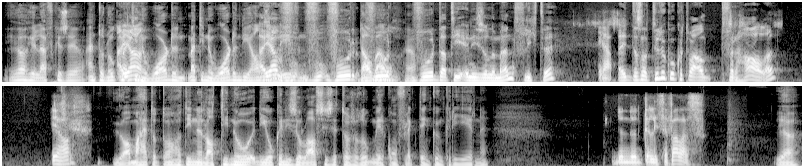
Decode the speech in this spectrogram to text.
Ja, heel even, hè. En toen ook Ah, met, ja. die warden, met die warden die Hans Ah ja, leven. vo- vo- voor, Dat voor, wel, ja. voordat hij in isolement vliegt, hè? Ja. Dat is natuurlijk ook het, wel het verhaal, hè? Ja. Ja, maar hij had toch die een Latino die ook in isolatie zit, daar zou ook meer conflict in kunnen creëren, hè. De, de Telesavalas. Ja.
